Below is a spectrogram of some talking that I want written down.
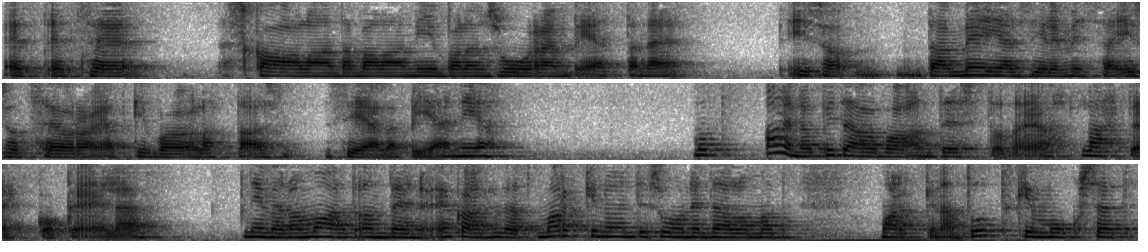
että et se skaala on tavallaan niin paljon suurempi, että ne iso, tai meidän silmissä isot seuraajatkin voi olla taas siellä pieniä. Mutta aina pitää vaan testata ja lähteä kokeilemaan. nimenomaan, että on tehnyt eka hyvät markkinointisuunnitelmat, markkinatutkimukset,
